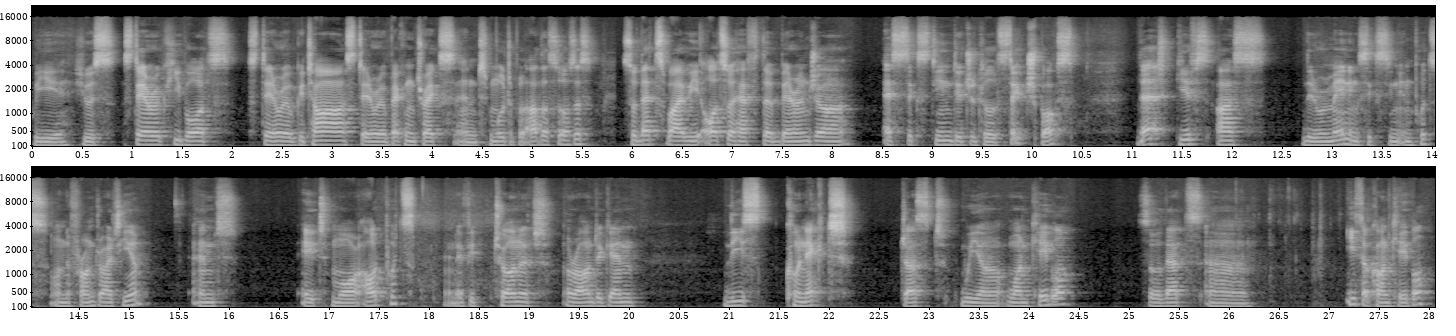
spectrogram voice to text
we use stereo keyboards, stereo guitar, stereo backing tracks, and multiple other sources. So that's why we also have the Behringer S16 digital stage box. That gives us the remaining 16 inputs on the front right here and eight more outputs. And if we turn it around again, these connect just via one cable. So that's a Ethercon cable.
